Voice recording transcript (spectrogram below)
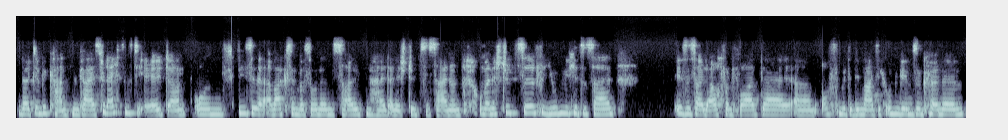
Leute im Bekanntenkreis, vielleicht sind es die Eltern. Und diese erwachsenen Personen sollten halt eine Stütze sein. Und um eine Stütze für Jugendliche zu sein, ist es halt auch von Vorteil, ähm, offen mit der Thematik umgehen zu können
